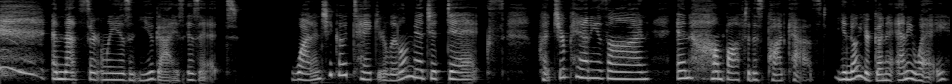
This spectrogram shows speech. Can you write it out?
and that certainly isn't you guys, is it? Why don't you go take your little midget dicks, put your panties on, and hump off to this podcast? You know you're gonna anyway.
